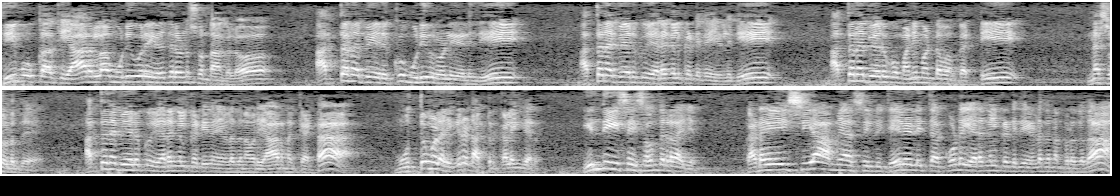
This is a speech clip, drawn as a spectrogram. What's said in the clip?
திமுகக்கு யாரெல்லாம் முடிவுரை எழுதுறேன்னு சொன்னாங்களோ அத்தனை பேருக்கும் முடிவுரை எழுதி அத்தனை பேருக்கும் இரங்கல் கட்டிதை எழுதி அத்தனை பேருக்கும் மணிமண்டபம் கட்டி என்ன சொல்றது? அத்தனை பேருக்கும் இரங்கல் கடிதம் எழுதினவர் யாருன்னு கேட்டா முத்தமிழறிஞர் டாக்டர் கலைஞர். இந்தி இசை சவுந்தரராஜன். கடைசியாக அம்மையார் செல்வி ஜெயலலிதா கூட இரங்கல் கடிதம் எழுதின பிறகுதான்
